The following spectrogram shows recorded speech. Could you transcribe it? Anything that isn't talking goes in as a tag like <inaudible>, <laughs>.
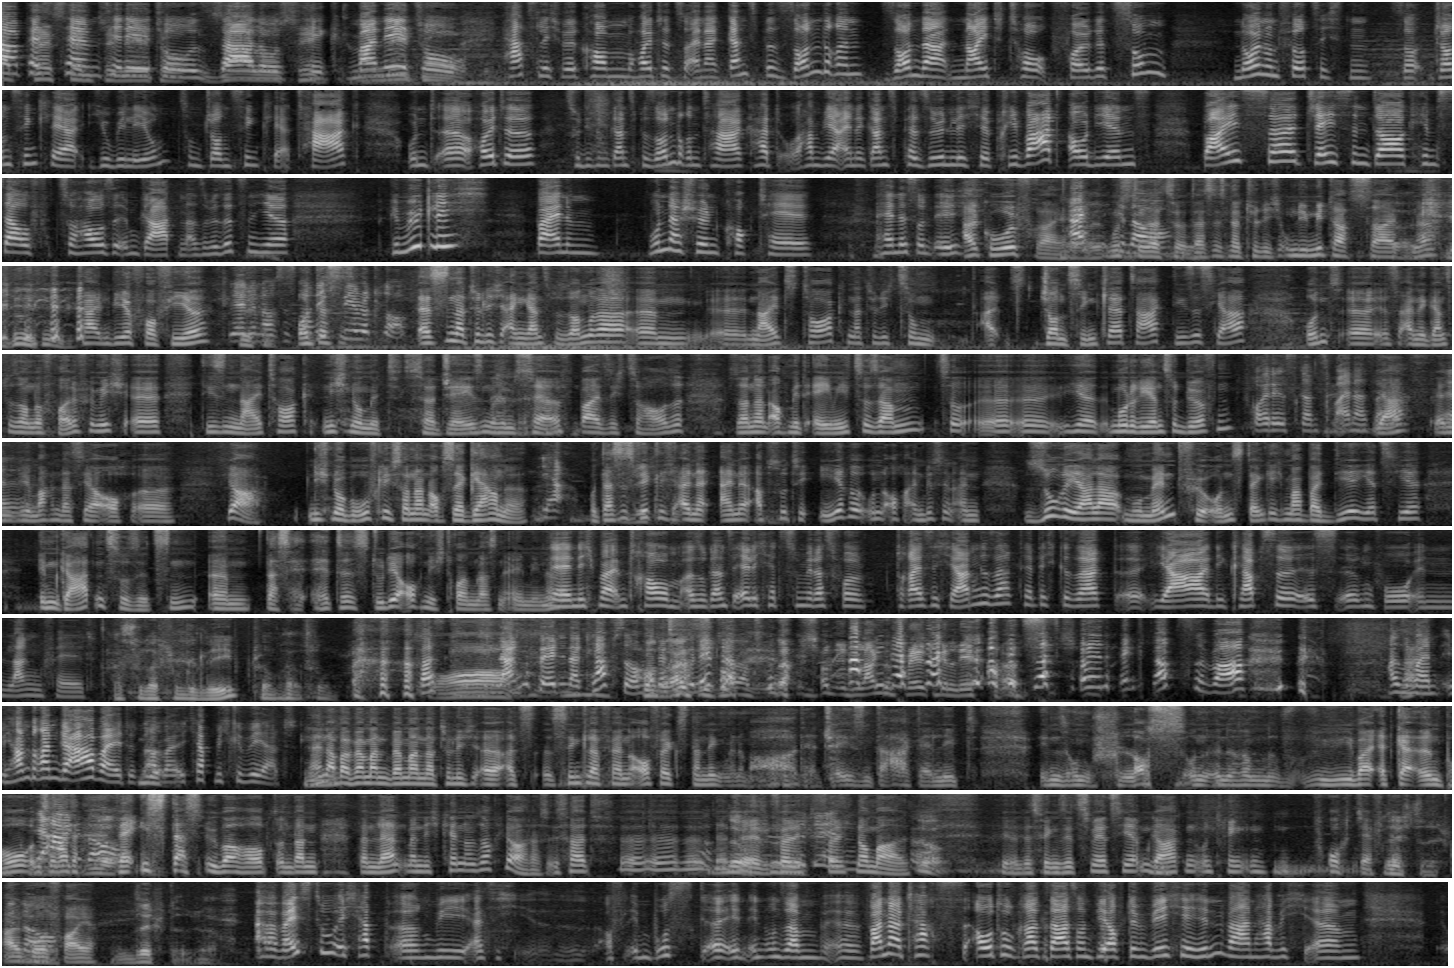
Terra pestem teneto, salus hic maneto. Herzlich willkommen heute zu einer ganz besonderen Sonder-Night Talk-Folge zum 49. So- John Sinclair Jubiläum, zum John Sinclair Tag. Und äh, heute zu diesem ganz besonderen Tag hat, haben wir eine ganz persönliche Privataudienz bei Sir Jason Dog himself zu Hause im Garten. Also wir sitzen hier gemütlich bei einem wunderschönen Cocktail. Hennes und ich. Alkoholfrei, Al- musst genau. du dazu. Das ist natürlich um die Mittagszeit, ne? <laughs> Kein Bier vor vier. Ja, genau, es ist Und nicht das ist, 4 o'clock. es ist natürlich ein ganz besonderer ähm, äh, Night Talk, natürlich zum als John Sinclair Tag dieses Jahr. Und äh, ist eine ganz besondere Freude für mich, äh, diesen Night Talk nicht nur mit Sir Jason himself bei sich zu Hause, sondern auch mit Amy zusammen zu, äh, äh, hier moderieren zu dürfen. Freude ist ganz meinerseits. Ja, denn Äh, wir machen das ja auch, äh, ja, nicht nur beruflich, sondern auch sehr gerne. Ja. Und das ist wirklich eine, eine absolute Ehre und auch ein bisschen ein surrealer Moment für uns, denke ich mal, bei dir jetzt hier im Garten zu sitzen. Ähm, das hättest du dir auch nicht träumen lassen, Amy, ne? Nee, nicht mal im Traum. Also ganz ehrlich, hättest du mir das vor 30 Jahren gesagt, hätte ich gesagt, äh, ja, die Klapse ist irgendwo in Langenfeld. Hast du das schon gelebt? Was? In Langenfeld in der Klapse? Ob ich das schon gelebt habe? schon in Langefeld <laughs> gelebt Ob ich das schon in der Klapse war? Also mein, wir haben dran gearbeitet, aber ich habe mich gewehrt. Nein, aber wenn man, wenn man natürlich äh, als Sinclair-Fan aufwächst, dann denkt man immer, oh, der Jason Dark, der lebt in so einem Schloss und in so einem, wie bei Edgar Allan Poe und Ja, so weiter. genau. Wer ist das überhaupt? Und dann, dann lernt man dich kennen und sagt, ja, das ist halt äh, der, der Ja, Jason, völlig, völlig normal. Ja, und deswegen sitzen wir jetzt hier im Garten und trinken Fruchtsäfte, Richtig. alkoholfreie. Säfte, ja. Aber weißt du, ich habe irgendwie, als ich äh, auf, im Bus äh, in, in unserem äh, Wandertagsauto gerade <laughs> saß und wir auf dem Weg hierhin waren, habe ich, ähm,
